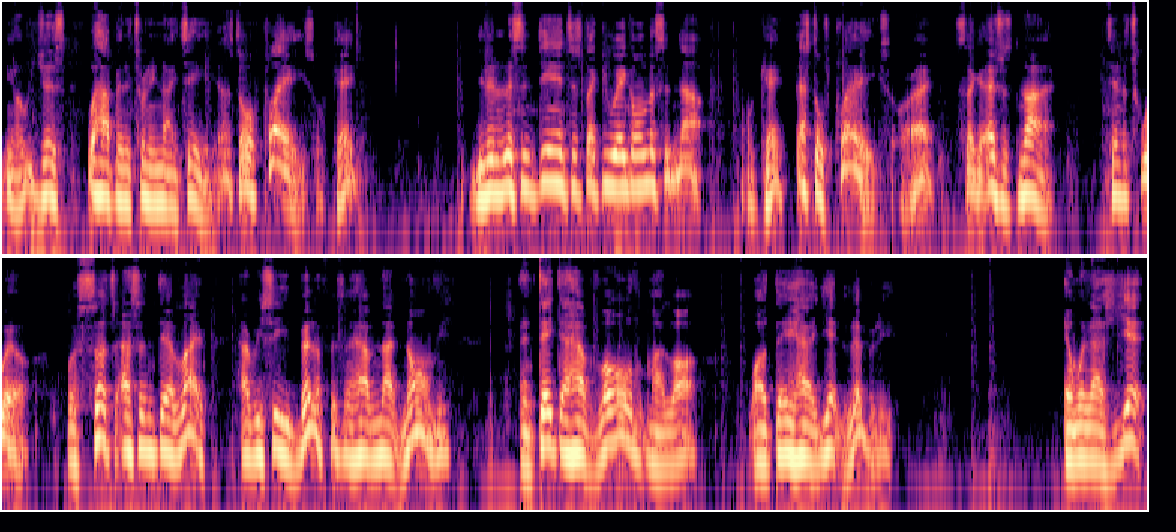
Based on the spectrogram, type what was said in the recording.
You know, we just what happened in 2019? That's those plagues. Okay, you didn't listen then, just like you ain't gonna listen now. Okay, that's those plagues. All right, Second Ezra 9, 10 to 12. For such as in their life have received benefits and have not known me, and they that have loathed my law, while they had yet liberty, and when as yet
